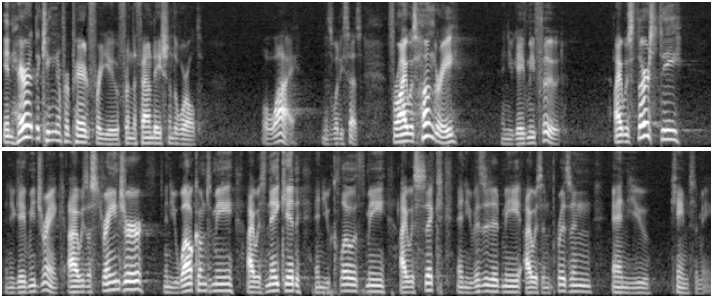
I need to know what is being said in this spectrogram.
inherit the kingdom prepared for you from the foundation of the world. Well, why? This is what he says. For I was hungry, and you gave me food. I was thirsty, and you gave me drink. I was a stranger, and you welcomed me. I was naked, and you clothed me. I was sick, and you visited me. I was in prison, and you came to me.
